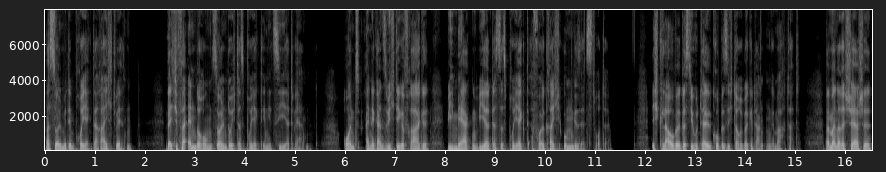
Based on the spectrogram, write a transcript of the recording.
Was soll mit dem Projekt erreicht werden? Welche Veränderungen sollen durch das Projekt initiiert werden? Und eine ganz wichtige Frage, wie merken wir, dass das Projekt erfolgreich umgesetzt wurde? Ich glaube, dass die Hotelgruppe sich darüber Gedanken gemacht hat. Bei meiner Recherche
